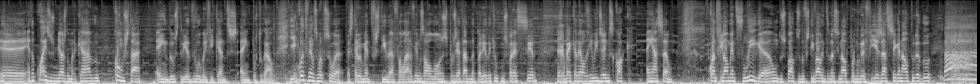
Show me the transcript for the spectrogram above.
eh, então quais os melhores do mercado? Como está a indústria de lubrificantes em Portugal? E enquanto vemos uma pessoa extremamente vestida a falar, vemos ao longe, projetado na parede, aquilo que nos parece ser a Rebecca Del Rio e James Cock em ação. Quando finalmente se liga a um dos palcos do Festival Internacional de Pornografia, já se chega na altura do. Ah!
